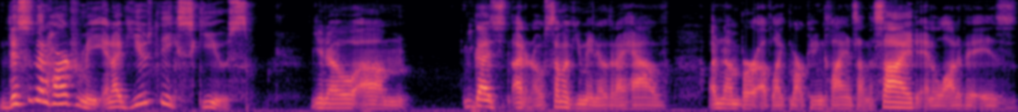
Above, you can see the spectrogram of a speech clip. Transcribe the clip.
this has been hard for me and i've used the excuse you know um, you guys i don't know some of you may know that i have a number of like marketing clients on the side and a lot of it is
